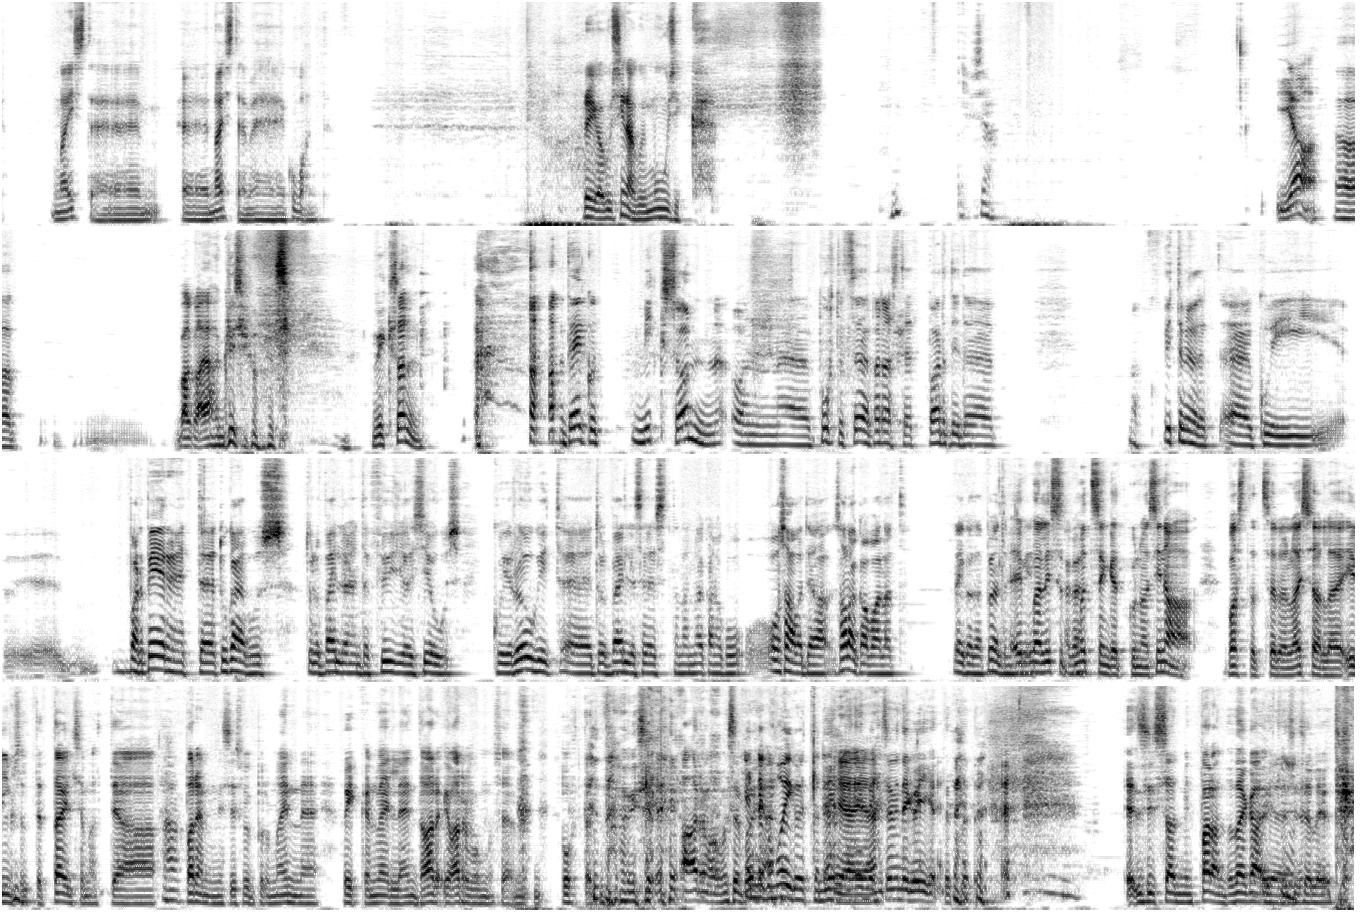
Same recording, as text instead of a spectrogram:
naiste, äh, naistemehe kuvand? Reigo, kui sina kui muusik. päris hea. jaa äh,, väga hea küsimus miks on no tegelikult miks on, on äh, puhtalt sellepärast, et pardide noh, ütleme niimoodi, et äh, kui äh, barbeerianite tugevus tuleb välja nende füüsilises jõus, kui rogue'id tuleb välja sellest, et nad on väga nagu osavad ja salakavalad. Reigo tahab öelda ei, ma lihtsalt aga... mõtlesingi, et kuna sina vastad sellele asjale ilmselt detailsemalt ja Aha. paremini, siis võib-olla ma enne hõikan välja enda ar arvamuse puhtalt arvamuse põhjal. enne kui ma õige ütlen. enne kui sa midagi õiget ütled. ja siis saad mind parandada ka ühtlasi selle jutuga.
